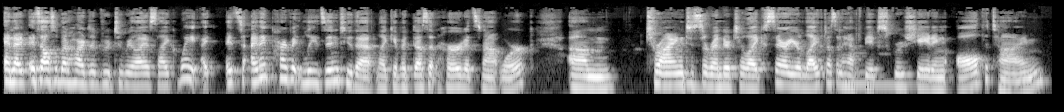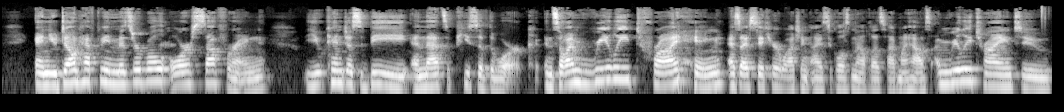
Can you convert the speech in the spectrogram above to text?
and I, it's also been hard to, to realize, like, wait, I, it's. I think part of it leads into that. Like, if it doesn't hurt, it's not work. Um, trying to surrender to, like, Sarah, your life doesn't have to be mm. excruciating all the time, and you don't have to be miserable or suffering. You can just be, and that's a piece of the work. And so, I'm really trying, as I sit here watching icicles melt outside my house, I'm really trying to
